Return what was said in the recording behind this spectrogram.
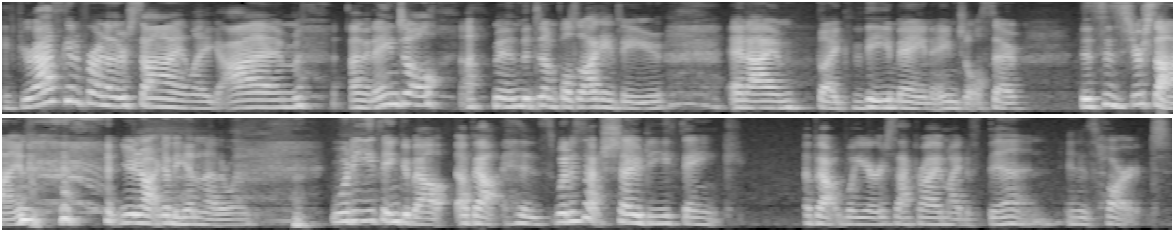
if you're asking for another sign, like I'm, I'm an angel. I'm in the temple talking to you, and I'm like the main angel. So." This is your sign. you're not going to get another one. What do you think about about his? What does that show? Do you think about where Zechariah might have been in his heart.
